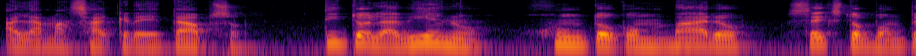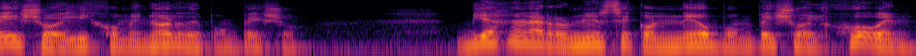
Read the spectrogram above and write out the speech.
a la masacre de Tapso. Tito Labieno, junto con Varo, Sexto Pompeyo, el hijo menor de Pompeyo, viajan a reunirse con Neo Pompeyo el joven,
